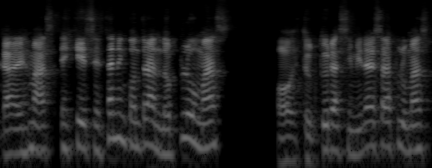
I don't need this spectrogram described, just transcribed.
cada vez más es que se están encontrando plumas o estructuras similares a las plumas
